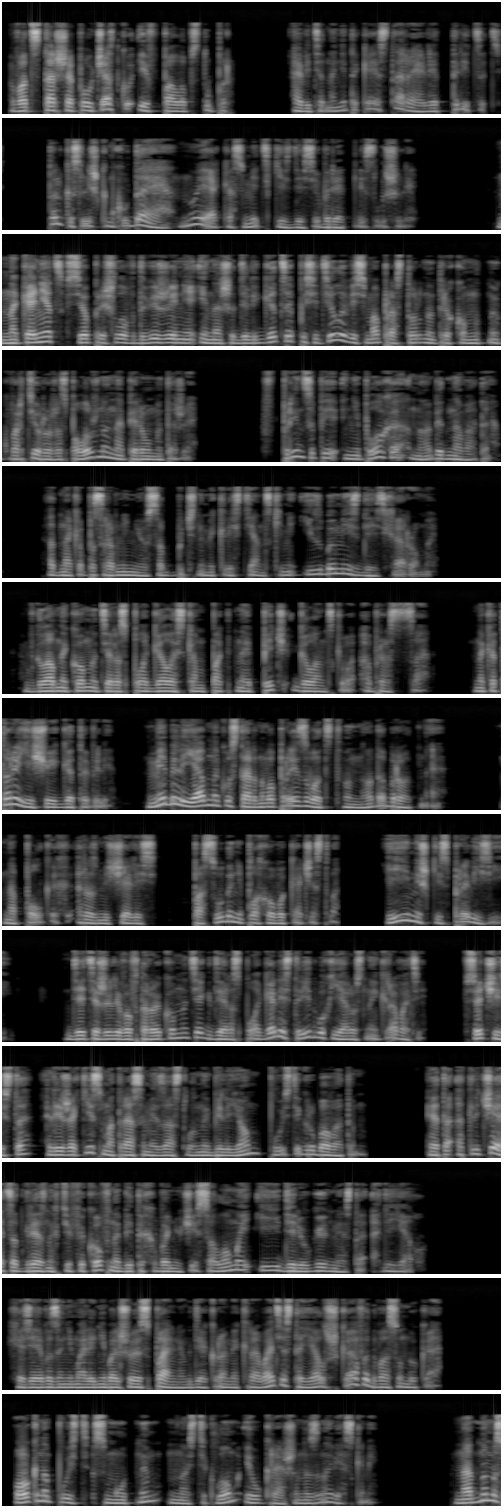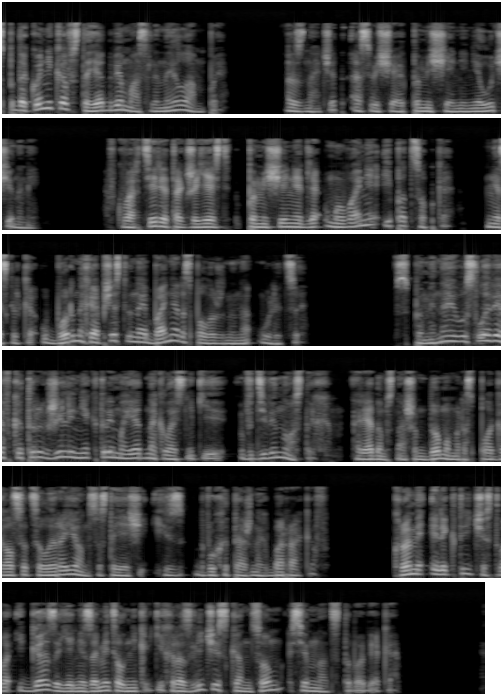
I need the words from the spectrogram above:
Вот старшая по участку и впала в ступор. А ведь она не такая старая, лет тридцать. Только слишком худая, ну и о косметике здесь вряд ли слышали. Наконец, все пришло в движение, и наша делегация посетила весьма просторную трехкомнатную квартиру, расположенную на первом этаже. В принципе, неплохо, но бедновато. Однако по сравнению с обычными крестьянскими избами здесь хоромы. В главной комнате располагалась компактная печь голландского образца, на которой еще и готовили. Мебель явно кустарного производства, но добротная. На полках размещались посуда неплохого качества и мешки с провизией. Дети жили во второй комнате, где располагались три двухъярусные кровати. Все чисто, лежаки с матрасами застланы бельем, пусть и грубоватым. Это отличается от грязных тюфяков, набитых вонючей соломой и дерюгой вместо одеял. Хозяева занимали небольшую спальню, где кроме кровати стоял шкаф и два сундука. Окна пусть с мутным, но стеклом и украшены занавесками. На одном из подоконников стоят две масляные лампы. Значит, освещают помещение не лучинами. В квартире также есть помещение для умывания и подсобка. Несколько уборных и общественная баня расположены на улице. Вспоминаю условия, в которых жили некоторые мои одноклассники в 90-х. Рядом с нашим домом располагался целый район, состоящий из двухэтажных бараков. Кроме электричества и газа я не заметил никаких различий с концом XVII века.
